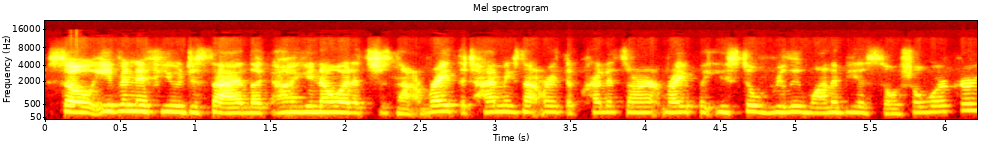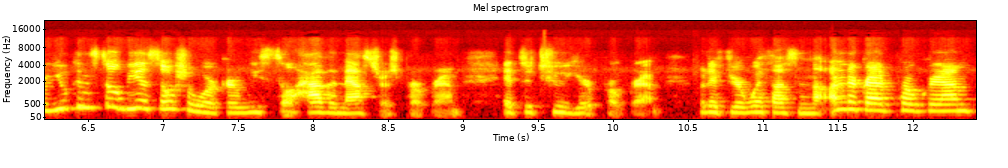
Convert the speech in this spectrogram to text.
so even if you decide like, oh, you know what, it's just not right, the timing's not right, the credits aren't right, but you still really want to be a social worker, you can still be a social worker. We still have a master's program. It's a two-year program. But if you're with us in the undergrad program,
